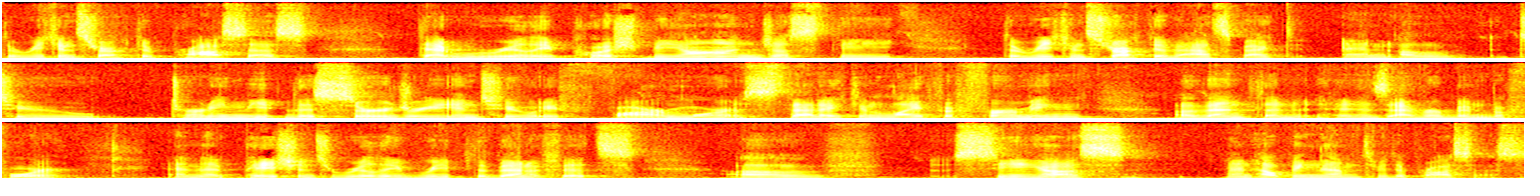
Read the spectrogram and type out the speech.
the reconstructive process that really push beyond just the, the reconstructive aspect and uh, to turning the, this surgery into a far more aesthetic and life affirming event than it has ever been before. And that patients really reap the benefits of seeing us and helping them through the process.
